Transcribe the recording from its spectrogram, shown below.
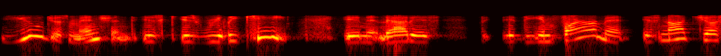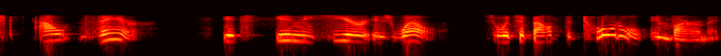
you just mentioned is is really key, and that is the, the environment is not just out there; it's in here as well. So it's about the total environment,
